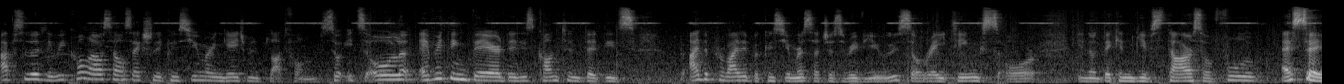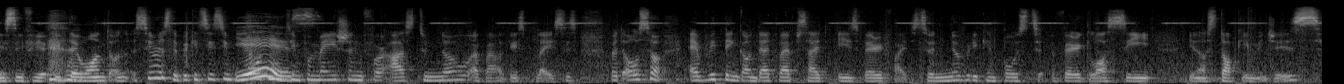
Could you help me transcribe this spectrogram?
Absolutely. We call ourselves actually consumer engagement platform. So it's all everything there that is content that is either provided by consumers such as reviews or ratings or you know they can give stars or full essays if you, if they want on seriously because it's important Yes. information for us to know about these places but also everything on that website is verified so nobody can post very glossy you know stock images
